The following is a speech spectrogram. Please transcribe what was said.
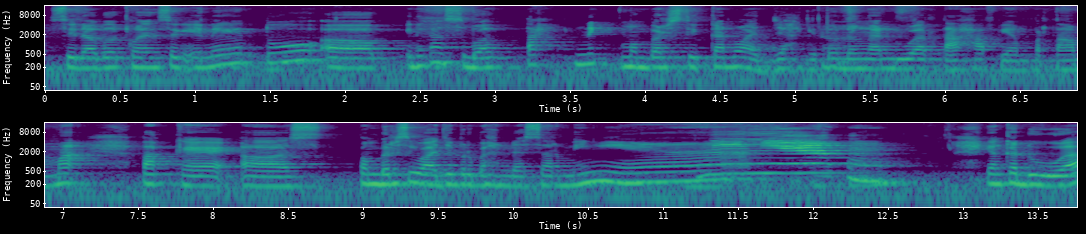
si double cleansing ini tuh eh, ini kan sebuah teknik membersihkan wajah gitu dengan dua tahap yang pertama pakai s- pembersih wajah berbahan dasar minyak Hmm. yang kedua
